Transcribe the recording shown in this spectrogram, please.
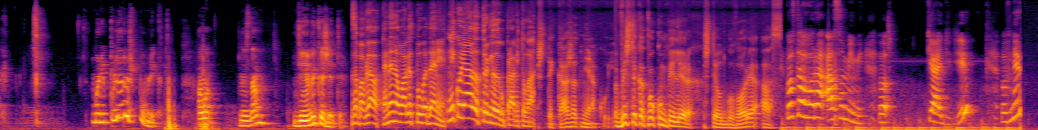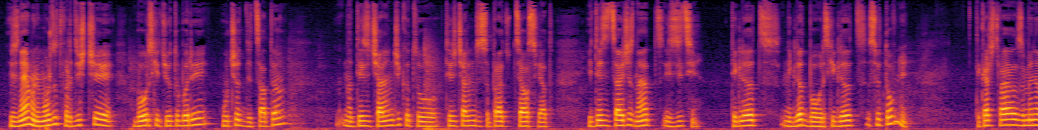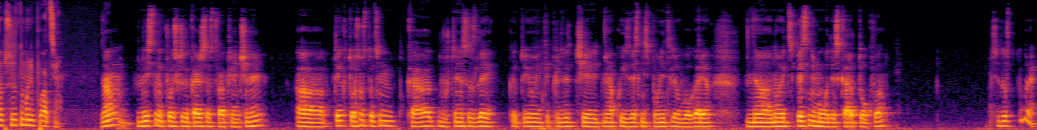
манипулираш публиката. Ама, не знам, вие ми кажете. Забавляват. Те не налагат поведение. Никой няма да тръгне да го прави това. Ще кажат някои. Вижте какво компилирах. Ще отговоря аз. Какво хора? Аз съм Мими. Тя е Диди. В нея Извинявай, не можеш да твърдиш, че българските ютубъри учат децата на тези чаленджи, като тези чаленджи се правят от цял свят. И тези деца вече знаят езици. Те гледат, не гледат български, гледат световни. Така че това за мен е абсолютна манипулация. Знам наистина какво искаш да кажеш с това клиенчене, а, тъй като 800к въобще не са зле, като имате предвид, че някои известни изпълнители в България на новите песни не могат да изкарат толкова. Си доста добре.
